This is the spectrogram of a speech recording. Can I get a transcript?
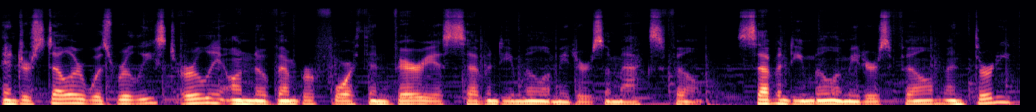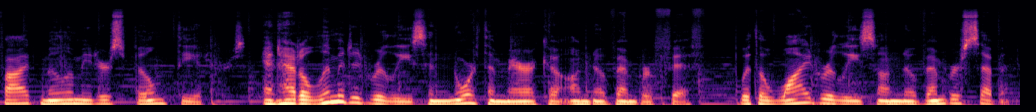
Interstellar was released early on November 4th in various 70mm IMAX film, 70mm film, and 35mm film theaters, and had a limited release in North America on November 5th, with a wide release on November 7th.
